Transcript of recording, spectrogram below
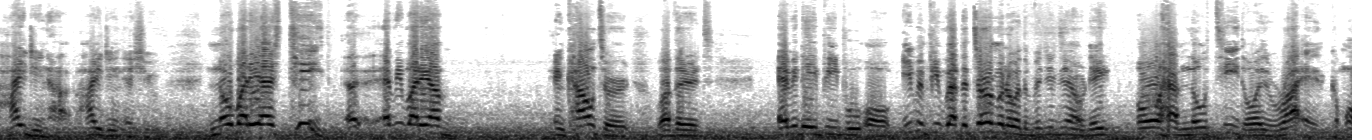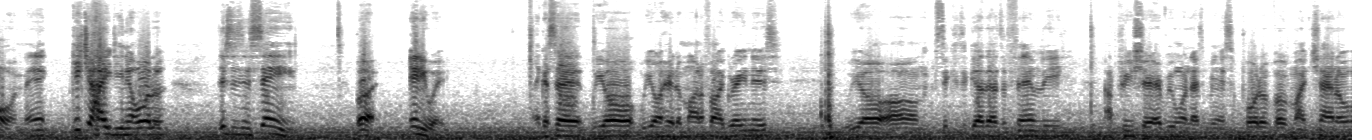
hygiene hygiene issue. Nobody has teeth. Uh, everybody I've encountered, whether it's everyday people or even people at the terminal at the Virginia, General, they all have no teeth or it's rotten. Come on, man, get your hygiene in order. This is insane. But anyway, like I said, we all we all here to modify greatness. We all um, sticking together as a family. I appreciate everyone that's being supportive of my channel.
